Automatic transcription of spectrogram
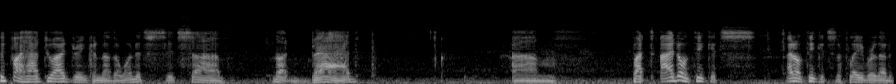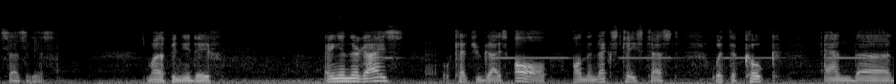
if I had to, I'd drink another one. It's it's uh, not bad, um, but I don't think it's I don't think it's the flavor that it says it is. It's my opinion, Dave. Hang in there, guys. We'll catch you guys all on the next taste test with the Coke and the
